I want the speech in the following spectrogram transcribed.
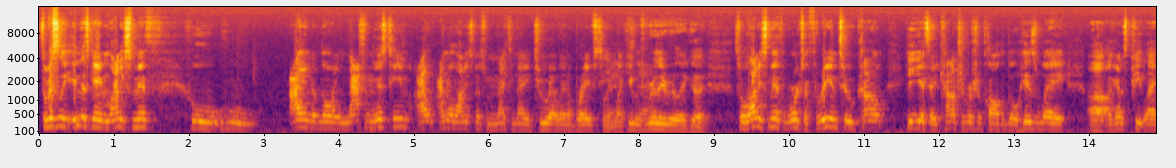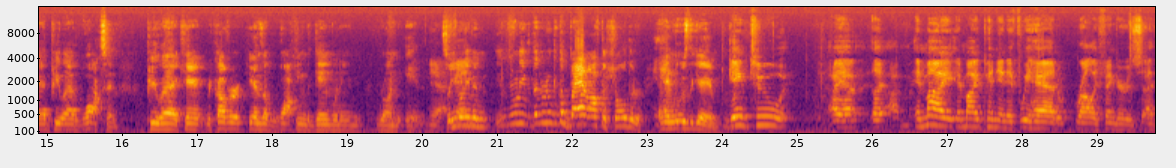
So basically, in this game, Lonnie Smith, who who I end up knowing not from this team. I, I know Lonnie Smith from the 1992 Atlanta Braves team. Braves, like he was yeah. really really good. So Lonnie Smith works a three and two count. He gets a controversial call to go his way uh, against Pete Ladd. Pete Ladd walks him. Pete Ladd can't recover. He ends up walking the game-winning run in. Yeah, So you don't even you don't even they don't even get the bat off the shoulder and they lose the game. Game two, I uh, like um, in my in my opinion, if we had Rollie Fingers, I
